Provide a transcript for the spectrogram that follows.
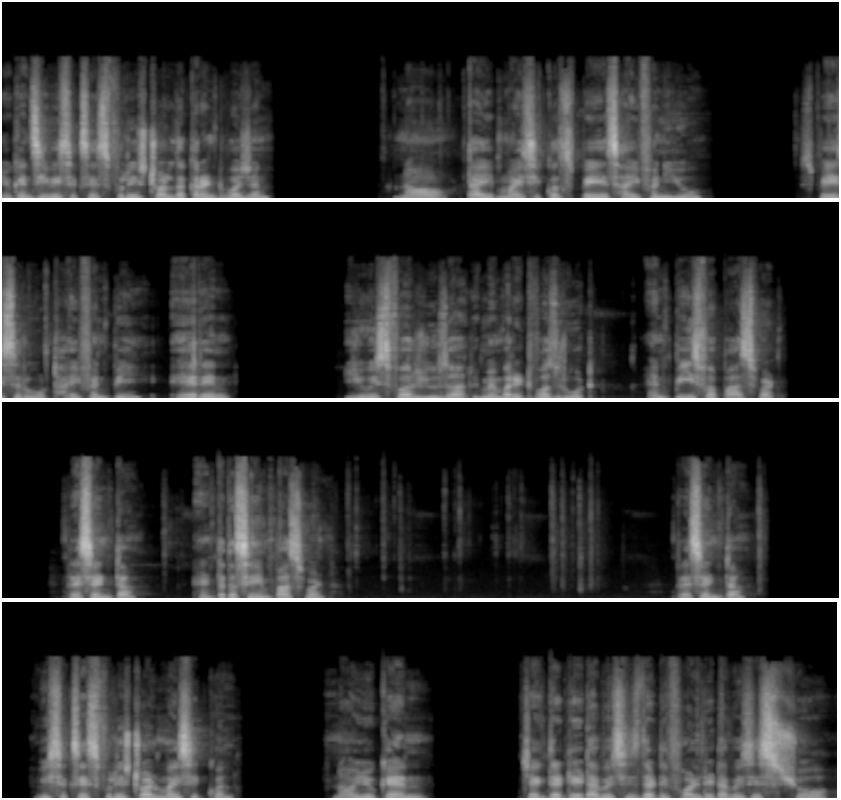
you can see we successfully installed the current version. Now type mysql space hyphen u space root hyphen p. Herein u is for user remember it was root and p is for password. Press enter enter the same password. Press enter. We successfully installed mysql. Now you can check the databases the default databases show.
